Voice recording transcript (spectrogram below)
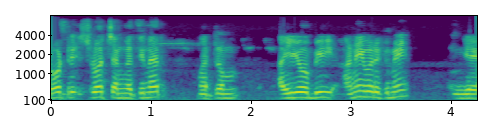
ரோட்டரி ஸ்லோச் சங்கத்தினர் மற்றும் ஐஓபி அனைவருக்குமே இங்கே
